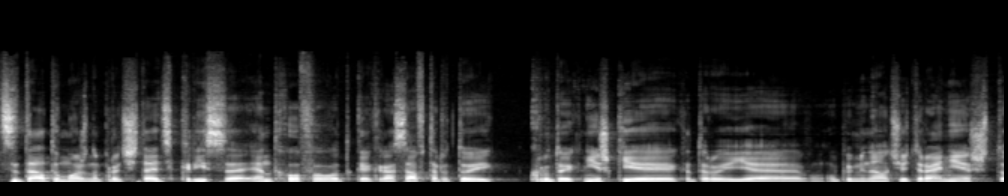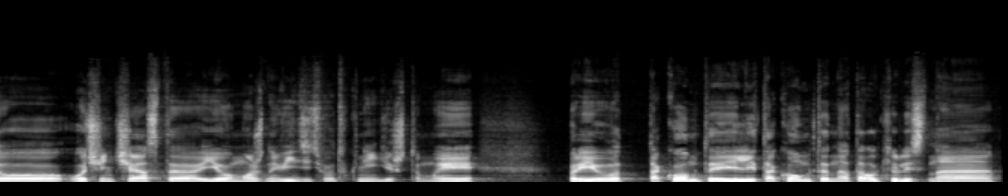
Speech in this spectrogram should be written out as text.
цитату можно прочитать Криса Эндхофа, вот как раз автор той крутой книжки, которую я упоминал чуть ранее, что очень часто ее можно видеть вот в книге, что мы при вот таком-то или таком-то наталкивались на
